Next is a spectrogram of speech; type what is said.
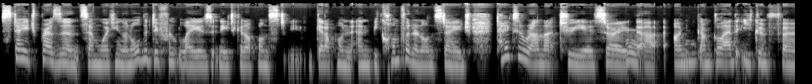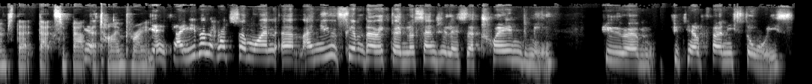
stage presence and working on all the different layers that need to get up on, get up on and be confident on stage takes around that two years. So mm. uh, I'm, mm. I'm glad that you confirmed that that's about the time frame. Yes. I even had someone, um, I knew a film director in Los Angeles that trained me to, um, to tell funny stories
